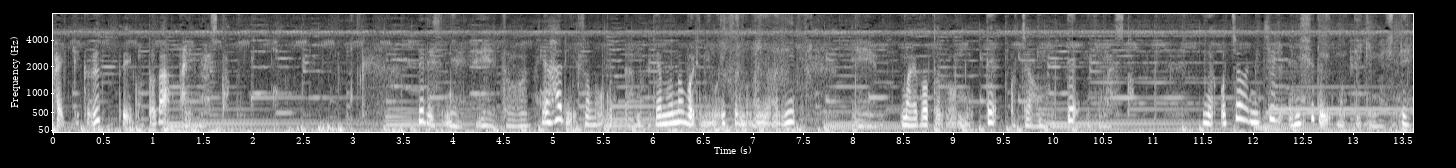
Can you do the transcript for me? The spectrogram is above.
帰ってくるということがありました。でですね、えーと、やはりそのあの山登りにもいつものように、えー、マイボトルを持ってお茶を持っていきました。でお茶は 2, 種類 ,2 種類持っていきまして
